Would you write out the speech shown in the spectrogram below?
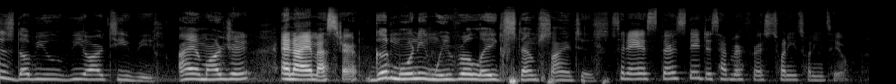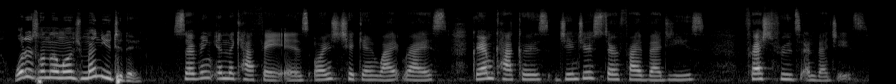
is WVR TV. I am RJ. And I am Esther. Good morning, Weaver Lake STEM scientists. Today is Thursday, December 1st, 2022. What is on the lunch menu today? Serving in the cafe is orange chicken, white rice, graham crackers, ginger stir fry veggies, fresh fruits, and veggies.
